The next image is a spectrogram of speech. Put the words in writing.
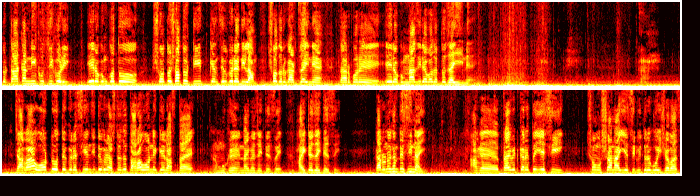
তো টাকা নিকুচি করি, এরকম কত শত শত টিপ ক্যান্সেল করে দিলাম সদরঘাট যাই না, তারপরে এরকম নাজিরা বাজার তো যাই না। যারা অটোতে করে সিএনজিতে করে আসতেছে, তারাও অনেকে রাস্তায় মুখে নাইমে যাইতেছে, হাইটে যাইতেছে। কারণ ওইখান থেকে নাই। আর প্রাইভেট কারে তো এসি সমস্যা নাই এসির ভিতরে বৈশা বাস,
